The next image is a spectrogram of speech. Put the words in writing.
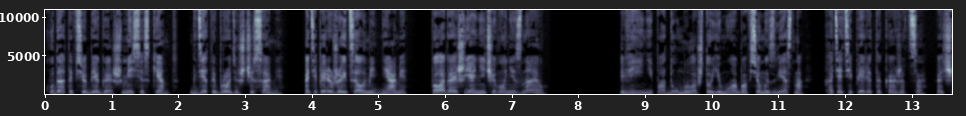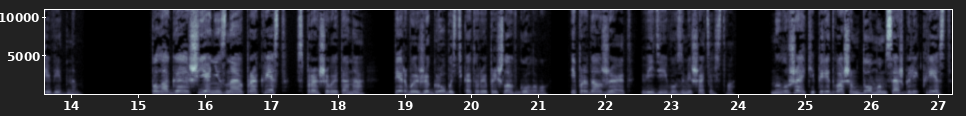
Куда ты все бегаешь, миссис Кент? Где ты бродишь часами? А теперь уже и целыми днями? Полагаешь, я ничего не знаю?» Ви не подумала, что ему обо всем известно, хотя теперь это кажется очевидным. «Полагаешь, я не знаю про крест?» — спрашивает она. Первая же грубость, которая пришла в голову. И продолжает, видя его замешательство. «На лужайке перед вашим домом сожгли крест.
